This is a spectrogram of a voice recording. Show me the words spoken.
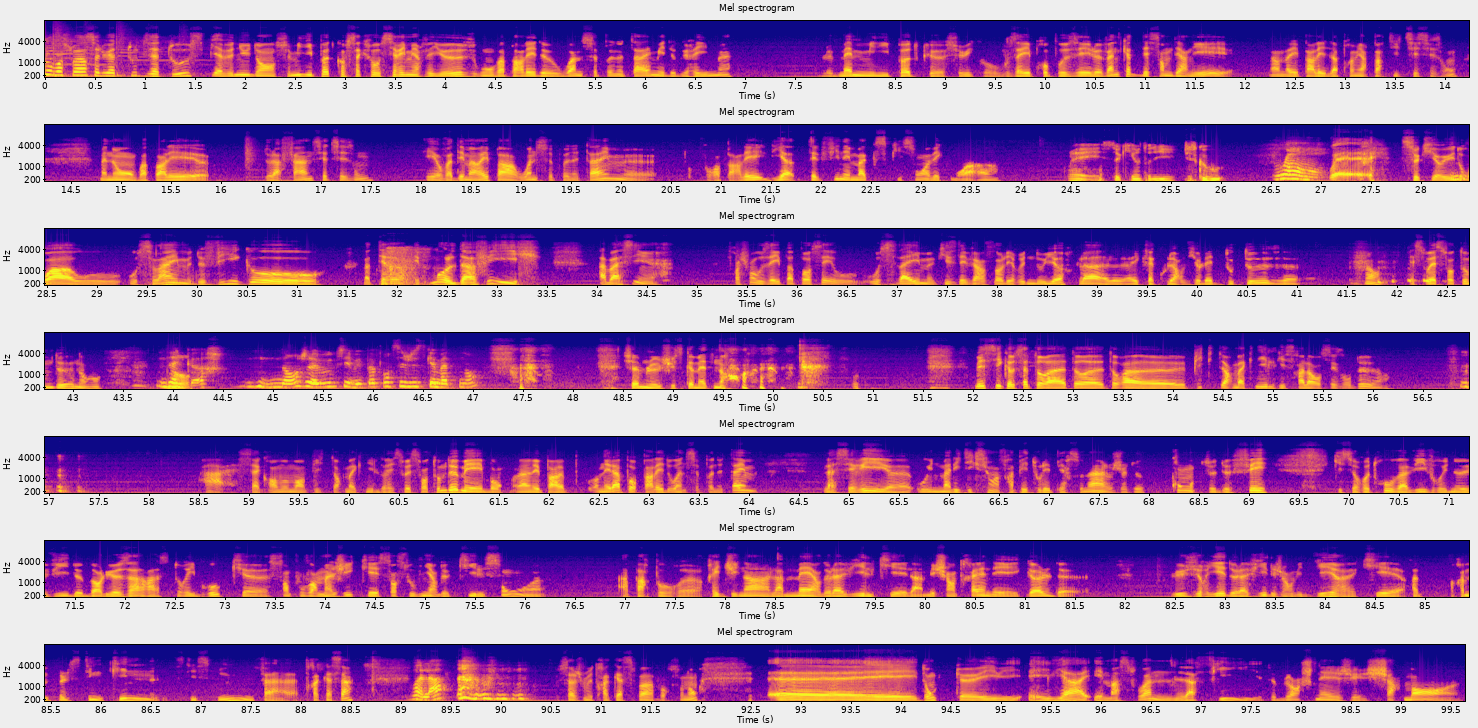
Bonjour, bonsoir, salut à toutes et à tous. Bienvenue dans ce mini-pod consacré aux séries merveilleuses où on va parler de Once Upon a Time et de Grimm. Le même mini-pod que celui que vous avez proposé le 24 décembre dernier. Là, on avait parlé de la première partie de ces saisons. Maintenant, on va parler euh, de la fin de cette saison. Et on va démarrer par Once Upon a Time. Euh, Pour en parler, il y a Delphine et Max qui sont avec moi. Ouais, ceux qui ont tenu jusqu'au bout. Ouais. Ouais, ceux qui ont eu droit au, au slime de Vigo, la terreur des Moldavie. Ah bah si, franchement vous avez pas pensé au, au slime qui se déverse dans les rues de New York là, le- avec la couleur violette douteuse, euh, non? SOS Fantôme 2, non? D'accord. Non, j'avoue que j'y avais pas pensé jusqu'à maintenant. J'aime le jusqu'à maintenant. Mais si, comme ça t'auras t'auras, t'auras euh, Peter McNeil qui sera là en saison 2. Hein. ah, c'est un grand moment Peter McNeil dans SOS Fantôme 2, mais bon, on est, là pour parler de Once Upon a Time, la série euh, où une malédiction a frappé tous les personnages de contes de fées qui se retrouvent à vivre une vie de banlieusard à Storybrooke euh, sans pouvoir magique et sans souvenir de qui ils sont. euh, à part pour Regina, la mère de la ville, qui est la méchante reine, et Gold, l'usurier de la ville, j'ai envie de dire, qui est Rum- Enfin Tracassin. Voilà. Ça, je me tracasse pas pour son nom. Euh, et donc, euh, il- et il y a Emma Swan, la fille de Blanche-Neige et charmant, euh,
